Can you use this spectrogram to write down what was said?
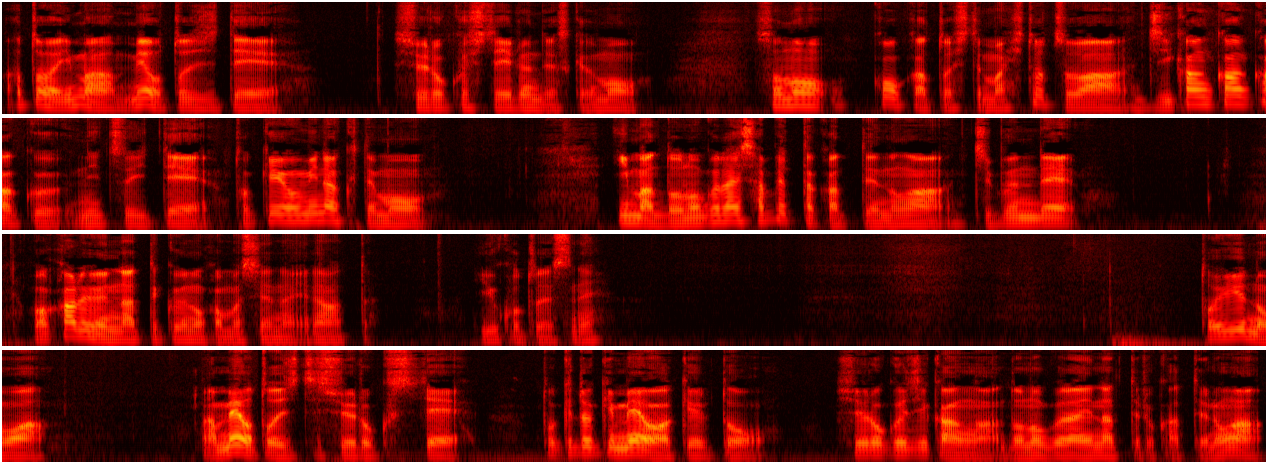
あとは今目を閉じて収録しているんですけどもその効果として、まあ、一つは時間感覚について時計を見なくても今どのぐらい喋ったかっていうのが自分で分かるようになってくるのかもしれないなということですね。というのは、まあ、目を閉じて収録して時々目を開けると収録時間がどのぐらいになってるかっていうのが、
